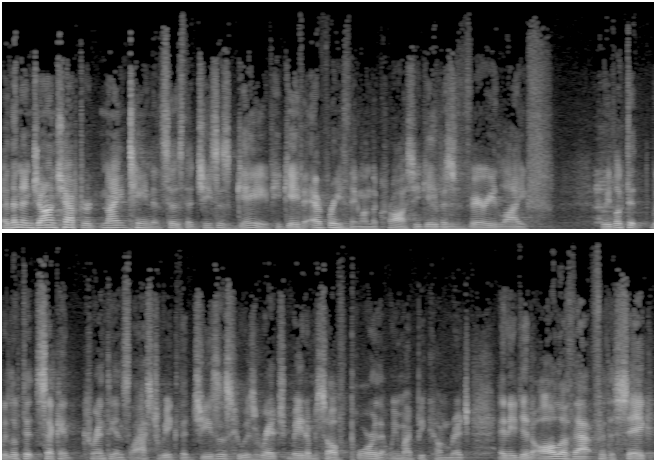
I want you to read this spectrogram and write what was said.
And then in John chapter 19, it says that Jesus gave. He gave everything on the cross, he gave his very life. We looked at, we looked at 2 Corinthians last week that Jesus, who is rich, made himself poor that we might become rich. And he did all of that for the sake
